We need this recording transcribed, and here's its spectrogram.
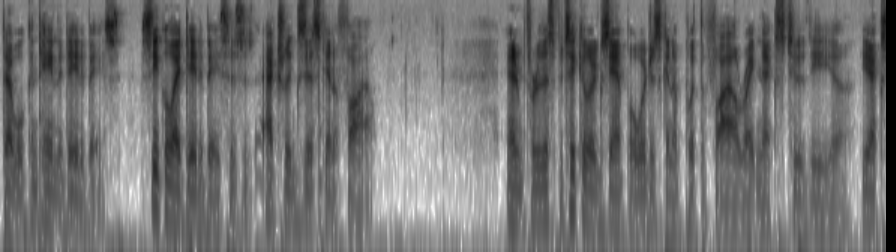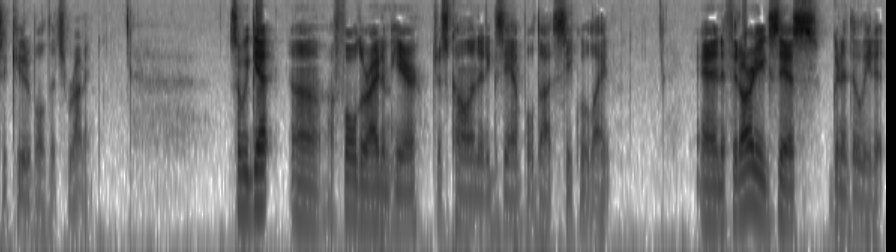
that will contain the database. SQLite databases actually exist in a file. And for this particular example, we're just going to put the file right next to the, uh, the executable that's running. So we get uh, a folder item here, just calling it example.sqlite. And if it already exists, we're going to delete it.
